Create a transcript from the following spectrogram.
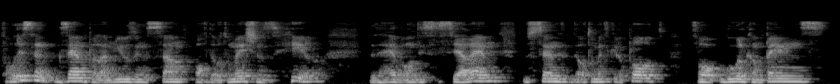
For this example, I'm using some of the automations here that I have on this CRM to send the automatic report for Google campaigns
